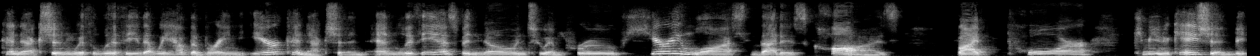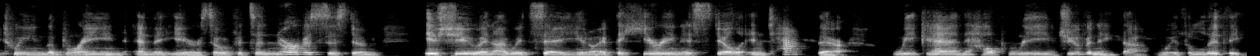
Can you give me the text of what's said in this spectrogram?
connection with Lithi that we have the brain ear connection, and Lithi has been known to improve hearing loss that is caused by poor communication between the brain and the ear. So, if it's a nervous system issue, and I would say, you know, if the hearing is still intact there, we can help rejuvenate that with lithy.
